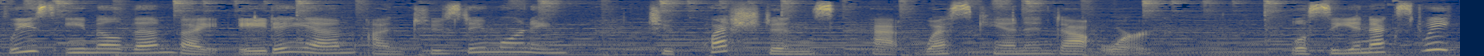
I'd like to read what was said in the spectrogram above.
please email them by 8 a.m. on Tuesday morning to questions at westcannon.org. We'll see you next week.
